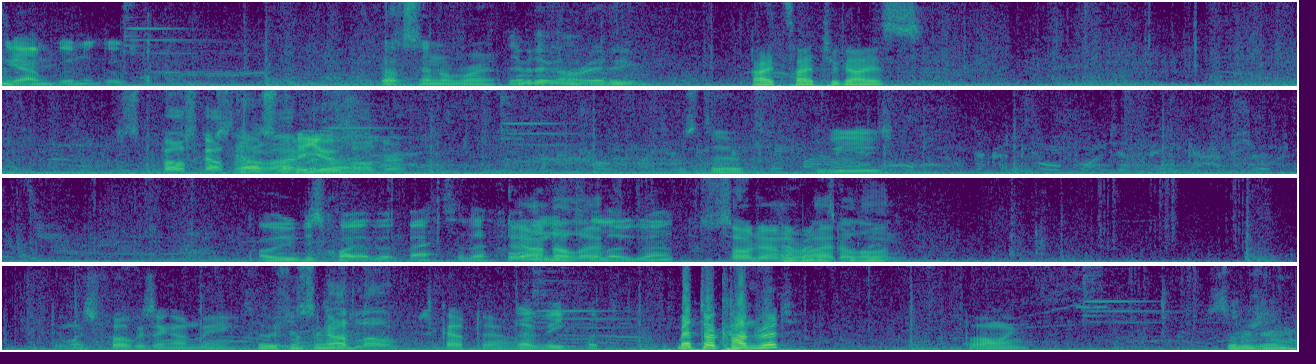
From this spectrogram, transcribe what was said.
Yeah, I'm gonna go. That's in on right. They were taken already. Right side, two guys. Both scouts on Scouts the on You right. soldier. He's dead. We use? Oh, he was quite a bit better. They're They're on falling the left. low ground. Soldier on the right moving. alone. Demo's focusing on me. Soldier's Scout low. Scout down. They're Reaper. Met took 100. Bowling. Soldier's in.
